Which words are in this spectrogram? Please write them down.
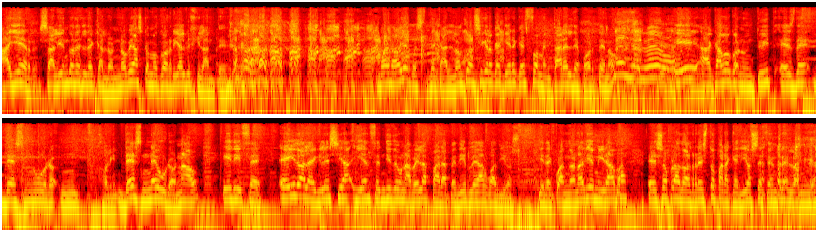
Ayer, saliendo del Decathlon, no veas cómo corría el vigilante. bueno, oye, pues Decathlon consigue lo que quiere, que es fomentar el deporte, ¿no? Desde luego. Y acabo con un tuit, es de Desneuro, mm, jolín, Desneuronao, y dice, he ido a la iglesia y he encendido una vela para pedirle algo a Dios. Y de cuando nadie miraba, he soplado al resto para que Dios se centre en lo mío.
